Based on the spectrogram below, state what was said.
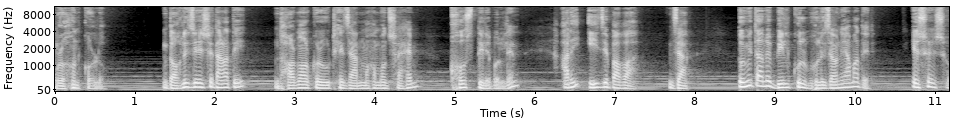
গ্রহণ করল। দহলিজে এসে দাঁড়াতে ধর্মর করে উঠে যান মোহাম্মদ সাহেব, খোঁজ দিলে বললেন, আরে, এই যে বাবা, যাক, তুমি তাহলে বিলকুল ভুলে যাওনি আমাদের। এসো এসো।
